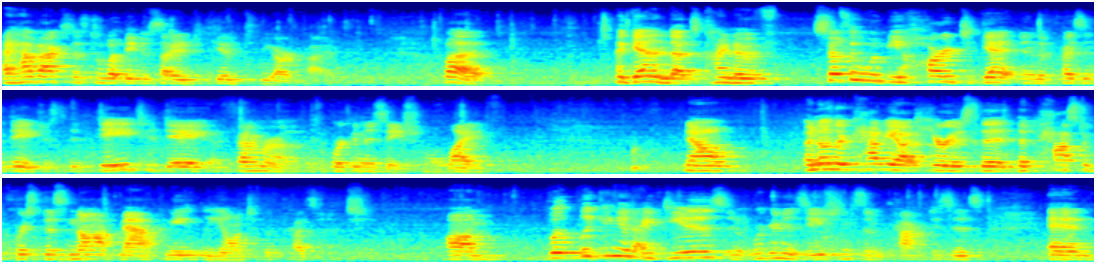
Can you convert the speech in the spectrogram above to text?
I have access to what they decided to give to the archive. But again, that's kind of stuff that would be hard to get in the present day, just the day to day ephemera of organizational life. Now, another caveat here is that the past, of course, does not map neatly onto the present. Um, but looking at ideas and organizations and practices and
